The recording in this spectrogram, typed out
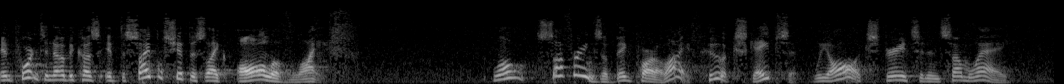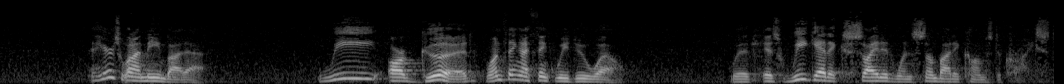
important to know because if discipleship is like all of life, well, suffering is a big part of life. Who escapes it? We all experience it in some way. And here's what I mean by that we are good. One thing I think we do well with is we get excited when somebody comes to Christ.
